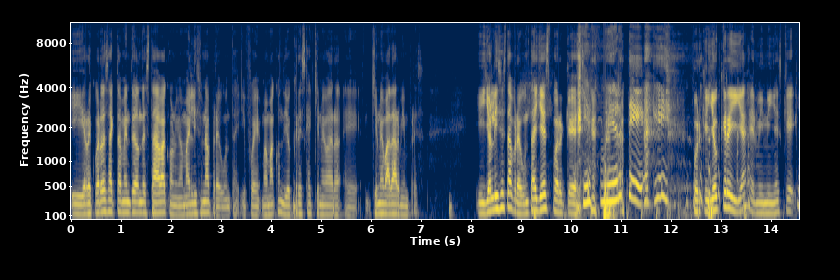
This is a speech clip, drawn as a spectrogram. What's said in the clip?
y recuerdo exactamente dónde estaba con mi mamá y le hice una pregunta, y fue, mamá, cuando yo crezca, ¿quién me va a dar, eh, ¿quién me va a dar mi empresa? Y yo le hice esta pregunta a Jess porque... ¡Qué fuerte! ok. Porque yo creía en mi niñez que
